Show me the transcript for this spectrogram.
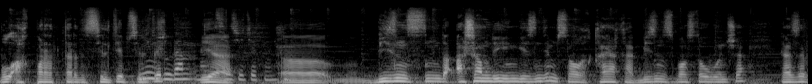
бұл ақпараттарды сілтеп сілтеп жылдам иә, ә, бизнесімді ашам деген кезінде мысалға қаяққа бизнес бастау бойынша қазір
